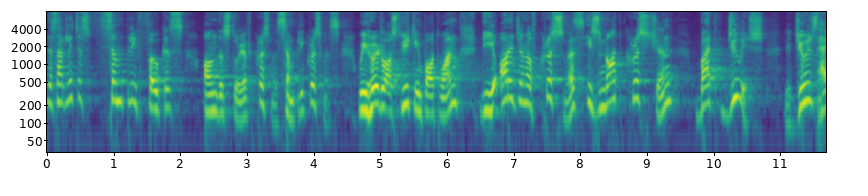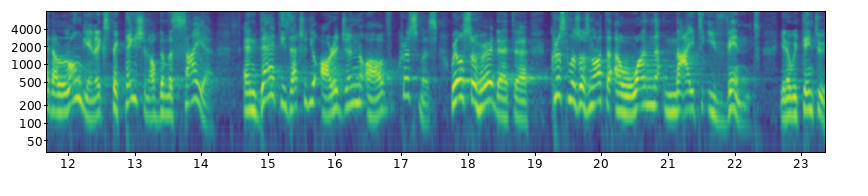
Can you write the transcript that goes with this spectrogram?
decided let's just simply focus on the story of Christmas, simply Christmas. We heard last week in part one, the origin of Christmas is not Christian, but Jewish. The Jews had a longing, expectation of the Messiah. And that is actually the origin of Christmas. We also heard that uh, Christmas was not a one night event. You know, we tend to,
